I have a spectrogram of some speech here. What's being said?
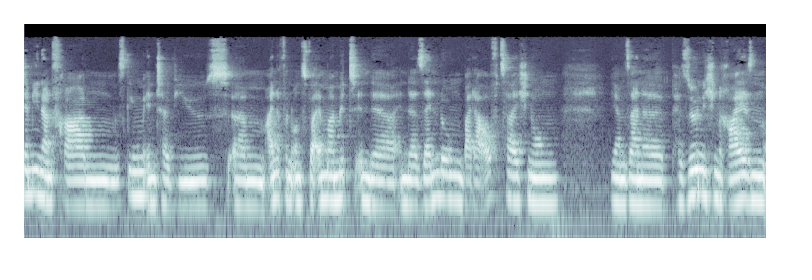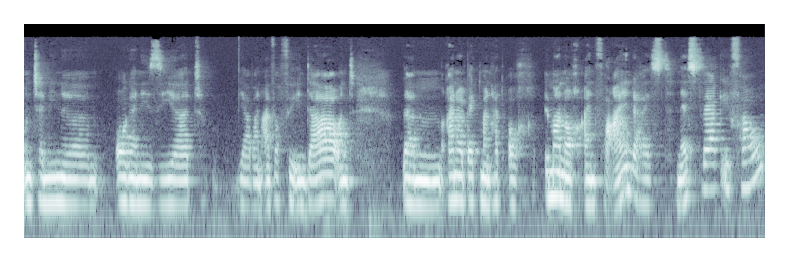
Terminanfragen, es ging um Interviews. Ähm, eine von uns war immer mit in der, in der Sendung, bei der Aufzeichnung. Wir haben seine persönlichen Reisen und Termine organisiert, ja, waren einfach für ihn da. Und ähm, Reinhold Beckmann hat auch immer noch einen Verein, der heißt Nestwerk e.V.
